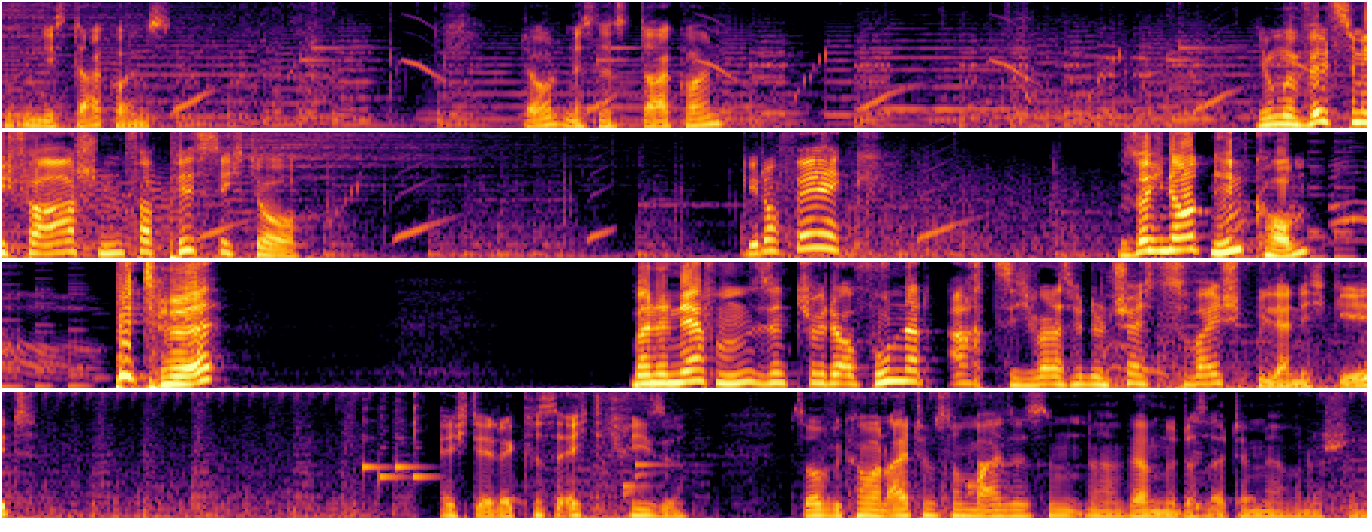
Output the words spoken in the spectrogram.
Wo sind die Starcoins? Da unten ist eine Starcoin. Junge, willst du mich verarschen? Verpiss dich doch. Geh doch weg. Wie soll ich da unten hinkommen? Bitte? Meine Nerven sind schon wieder auf 180, weil das mit dem scheiß Zweispieler nicht geht. Echt, ey, da kriegst du echt die Krise. So, wie kann man Items nochmal einsetzen? Ah, wir haben nur das Item, ja, wunderschön.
